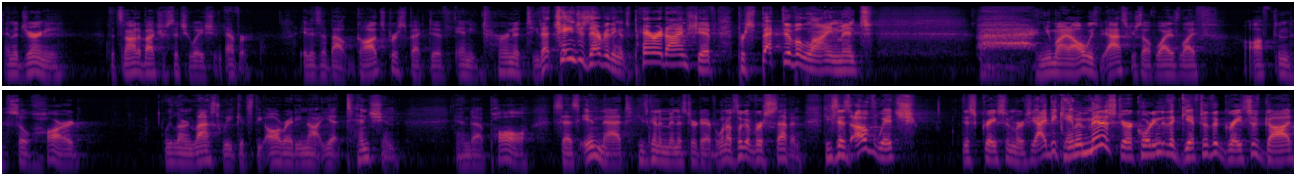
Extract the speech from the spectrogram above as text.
and a journey that's not about your situation ever. It is about God's perspective and eternity. That changes everything. It's paradigm shift, perspective alignment. And you might always ask yourself, why is life often so hard. We learned last week it's the already not yet tension. And uh, Paul says in that he's going to minister to everyone else. Look at verse 7. He says, Of which, this grace and mercy, I became a minister according to the gift of the grace of God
